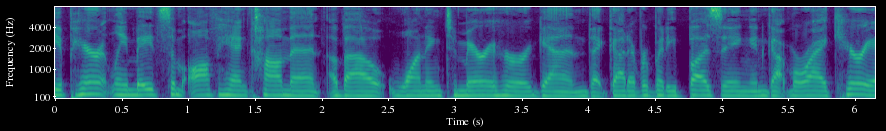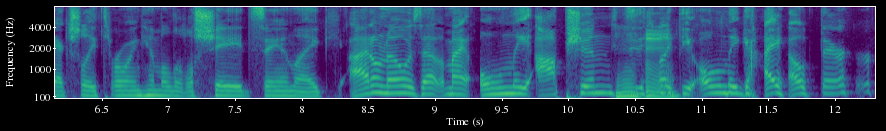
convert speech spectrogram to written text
He apparently made some offhand comment about wanting to marry her again that got everybody buzzing and got Mariah Carey actually throwing him a little shade, saying, like, I don't know, is that my only option? Is he mm-hmm. like the only guy out there?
